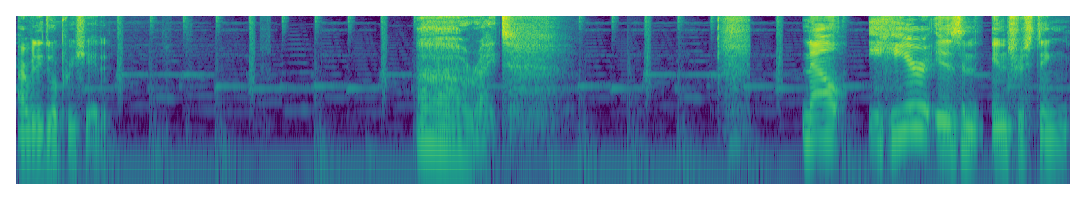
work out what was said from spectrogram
I really do appreciate it. All right. Now, here is an interesting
